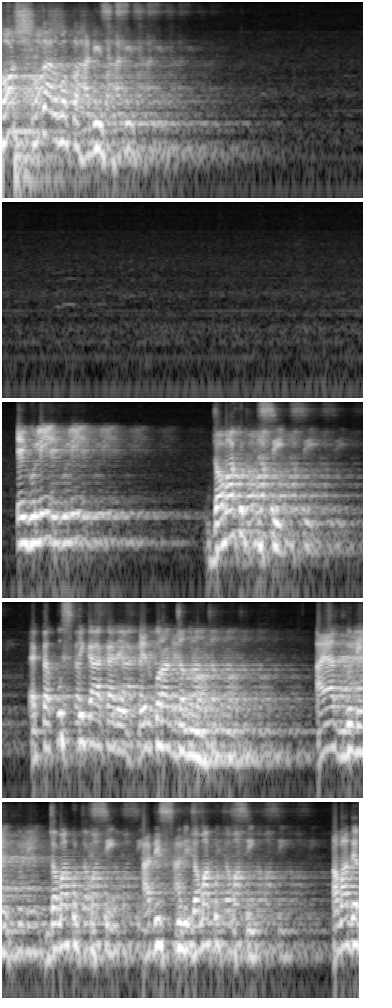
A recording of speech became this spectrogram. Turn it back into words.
দশটার মতো হাদিস আছে। এগুলি জমা করতেছি একটা পুস্তিকা আকারে বের করার জন্য। আয়াতগুলি জমা করতেছি, হাদিসগুলি জমা করতেছি। আমাদের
